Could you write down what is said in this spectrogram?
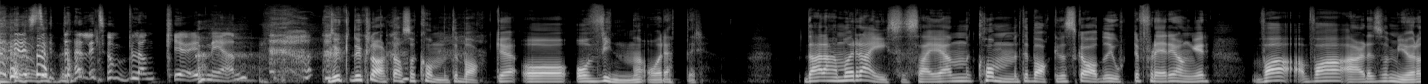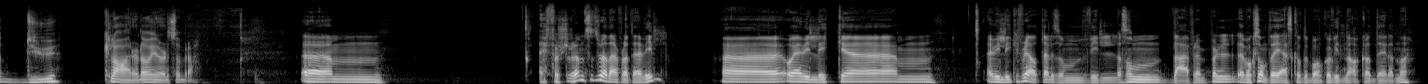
Jeg sitter litt sånn blank i øynene igjen. Du, du klarte altså å komme tilbake og, og vinne året etter. Det her med å reise seg igjen, komme tilbake til skade, og gjort det flere ganger. Hva, hva er det som gjør at du klarer det og gjør det så bra? Um, først og fremst så tror jeg det er fordi jeg vil. Uh, og jeg vil ikke um, Jeg vil ikke fordi at jeg liksom vil altså, der for eksempel, Det var ikke sånn at jeg skal tilbake og vinne akkurat det rennet.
